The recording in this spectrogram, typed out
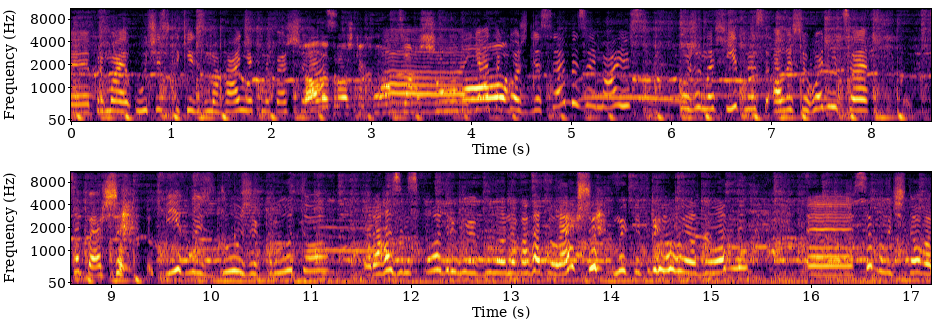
е, приймає участь в таких змаганнях не перший Дали раз. трошки хлопцям шуму. я також для себе займаюсь, ходжу на фітнес, але сьогодні це, це перше. Біглось дуже круто. Разом з подругою було набагато легше. Ми підтримували одне одну. Е, все було чудово,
